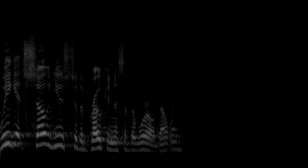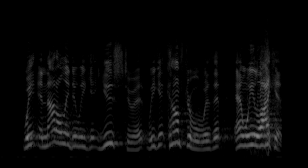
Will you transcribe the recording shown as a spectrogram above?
We get so used to the brokenness of the world, don't we? We, and not only do we get used to it, we get comfortable with it and we like it.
